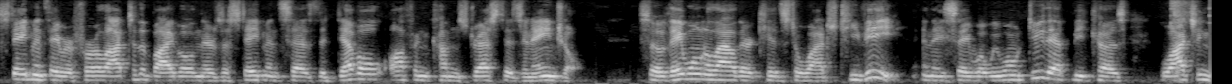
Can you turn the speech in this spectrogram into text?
statement they refer a lot to the Bible, and there's a statement says the devil often comes dressed as an angel. So they won't allow their kids to watch TV. And they say, well, we won't do that because watching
